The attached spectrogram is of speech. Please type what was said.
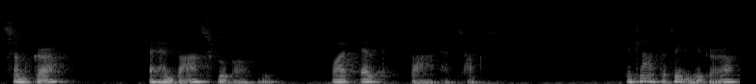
som gør, at han bare skubber os væk, og at alt bare er tabt. Det er klart, der er ting, vi kan gøre,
